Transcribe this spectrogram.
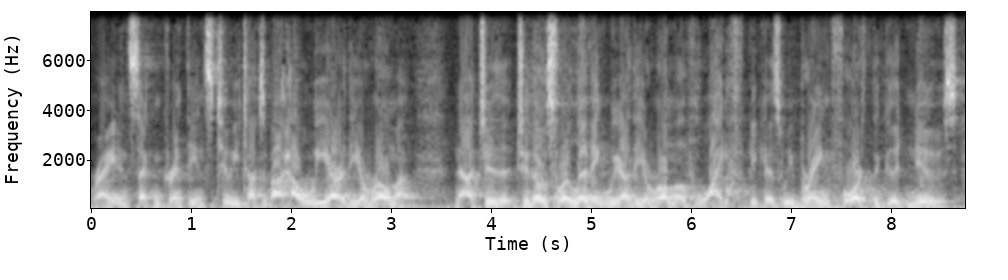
right? In 2 Corinthians 2, he talks about how we are the aroma. Now, to, the, to those who are living, we are the aroma of life because we bring forth the good news.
